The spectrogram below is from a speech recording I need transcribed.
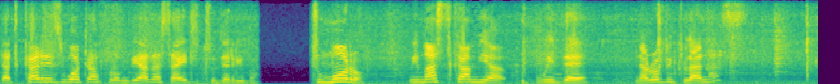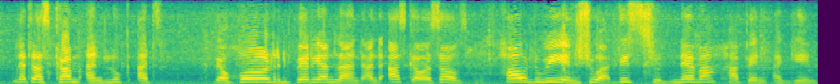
that carries water from the other side to the river. Tomorrow, we must come here with the Nairobi planners. Let us come and look at the whole riparian land and ask ourselves, how do we ensure this should never happen again?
